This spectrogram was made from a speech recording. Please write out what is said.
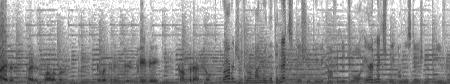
Hi, this is Titus Welliver. You're listening to TV Confidential. Roberts with a reminder that the next edition of TV Confidential will air next week on this station at the usual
